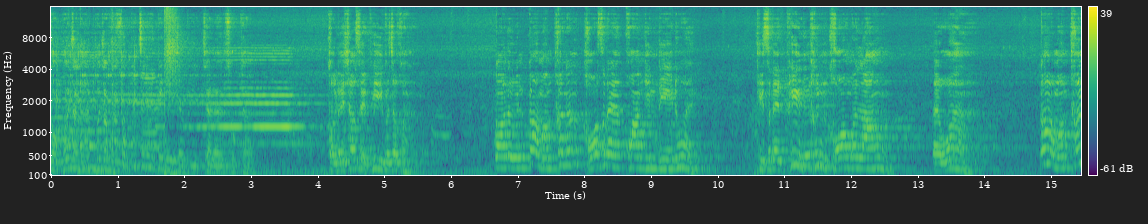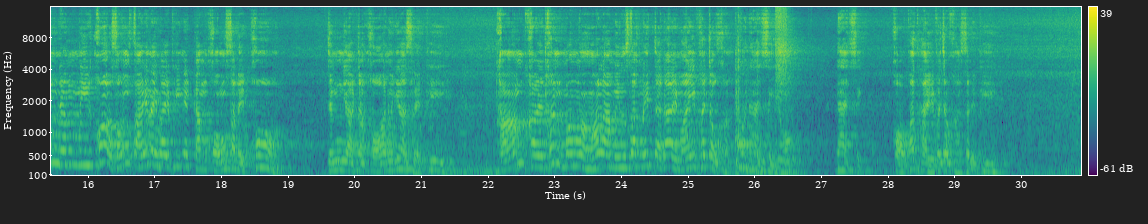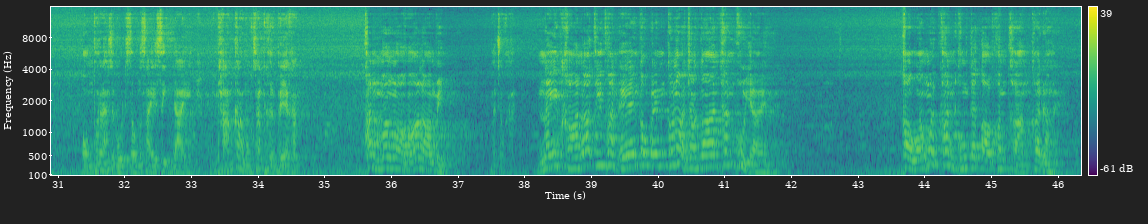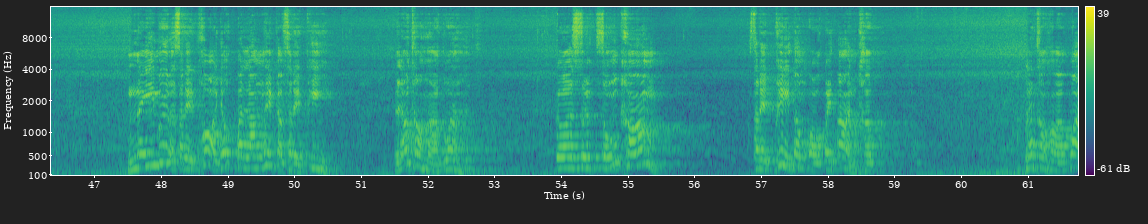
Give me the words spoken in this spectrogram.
ทรงพระเจริญพระเจ้าค่ะสมพระเจริญเป็นเจ้าพี่เจริญสุขเถิดขอเดชะเสร็จพี่พระเจ้าค่ะก่อนอื่นก้าหม่อมท่านนั้นขอแสดงความยินดีด้วย ที่เสด็จพี่ได้ขึ้นครองบัลลังก์แต่ว่าก้าหม่อมท่านยังมีข้อสงสัยในใบพินัยกรรมของเสด็จพ่อ จึงอยากจะขออนุญาตเสด็จพี่ ถามใครท่านมังมหารามินสักนิดจะได้ไหมพระเจ้าค่ะก็ได้สิน้องได้สิขอพระไทยพระเจ้าค่ะเสด็จพี่ องค์พระราชบุตรสงสัยสิ่งใด ถามข้าของฉันเถิดพระยะค่ะท่านมังมหารามินพระเจ้าค่ะ ในฐานะที่ท่านเองก็เป็นข้าราชการชั้นผู้ใหญ่ข้าหวังว่าท่านคงจะตอบคำถามข้าได้ ในเมื่อเสด็จพ่อยกบัลลังก์ให้กับเสด็จพี่ แล้วถ้าหากว่าเกิดศึกสงครามเสด็จพี่ต้องออกไปต้านครับ และถ้าหากว่า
